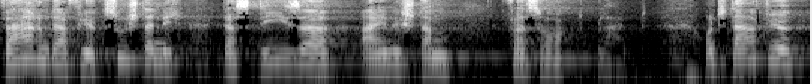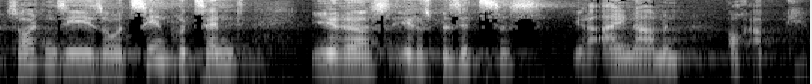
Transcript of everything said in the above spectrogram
waren dafür zuständig, dass dieser eine Stamm versorgt bleibt. Und dafür sollten sie so zehn Prozent ihres, ihres Besitzes, ihrer Einnahmen auch abgeben.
